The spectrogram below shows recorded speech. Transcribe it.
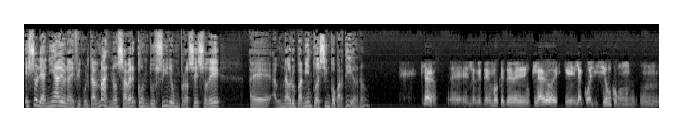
eso le añade una dificultad más, ¿no? Saber conducir un proceso de eh, un agrupamiento de cinco partidos, ¿no? Claro, eh, lo que tenemos que tener en claro es que la coalición como un,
